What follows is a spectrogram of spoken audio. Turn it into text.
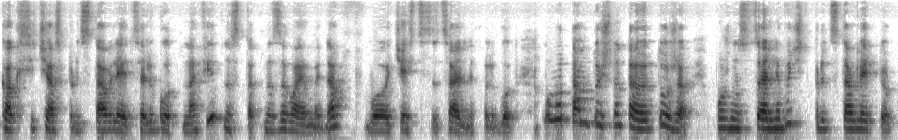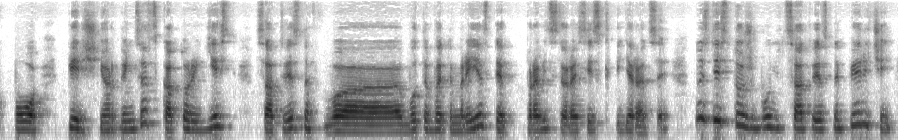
как сейчас представляется льгот на фитнес, так называемый, да, в части социальных льгот, ну вот там точно так, тоже можно социальный вычет представлять только по перечню организаций, которые есть, соответственно, в, вот в этом реестре правительства Российской Федерации. Но здесь тоже будет, соответственно, перечень,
